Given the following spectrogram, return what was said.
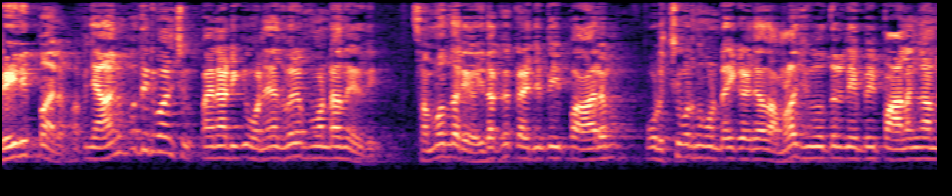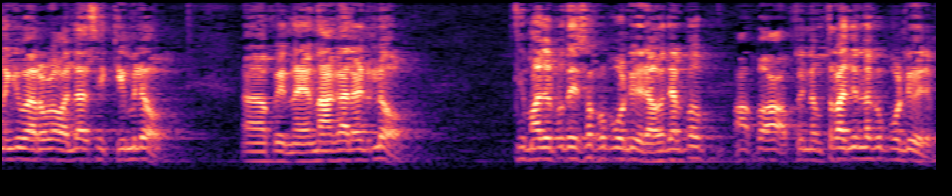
വേലിപ്പാലം അപ്പൊ ഞാനിപ്പോ തീരുമാനിച്ചു വയനാട്ടിലേക്ക് പോകണം. ഞാൻ ഇതുവരെ പോകണ്ടെന്ന് എഴുതി സംഭവം അറിയോ? ഇതൊക്കെ കഴിഞ്ഞിട്ട് ഈ പാലം പൊളിച്ചു പറഞ്ഞ് കൊണ്ടുപോയി കഴിഞ്ഞാൽ നമ്മുടെ ജീവിതത്തിൽ ഇപ്പൊ ഈ പാലം കാണണമെങ്കിൽ വേറെ വല്ല സിക്കിമിലോ പിന്നെ നാഗാലാൻഡിലോ ഹിമാചൽ പ്രദേശൊക്കെ പോകേണ്ടി വരും. അവർ ചിലപ്പോൾ പിന്നെ ഉത്തരാഖണ്ഡിലൊക്കെ പോകേണ്ടി വരും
